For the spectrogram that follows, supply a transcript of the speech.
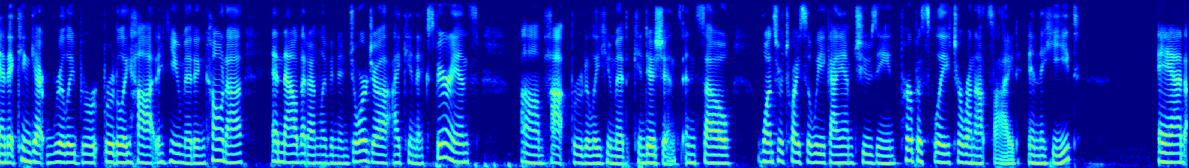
And it can get really br- brutally hot and humid in Kona. And now that I'm living in Georgia, I can experience um, hot, brutally humid conditions. And so once or twice a week, I am choosing purposefully to run outside in the heat and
